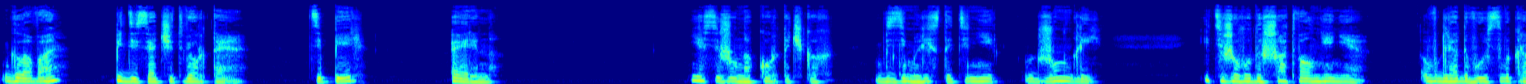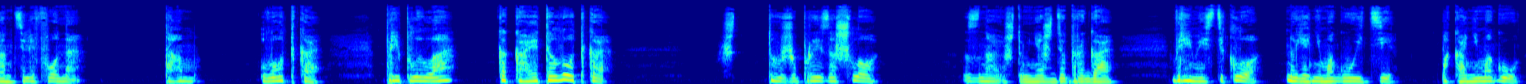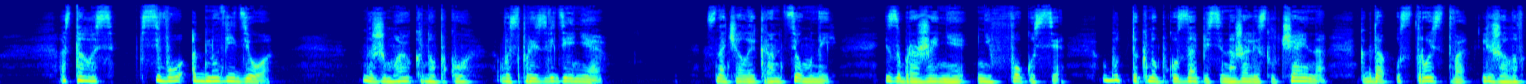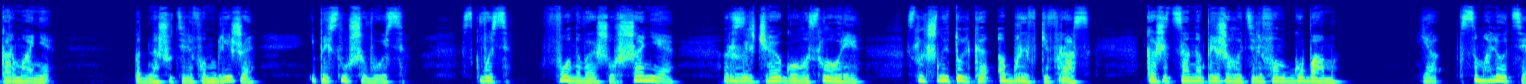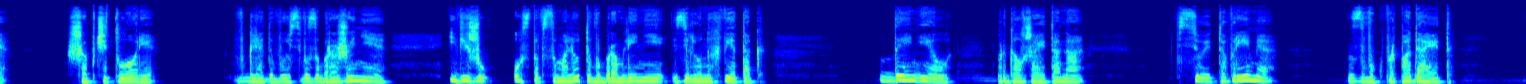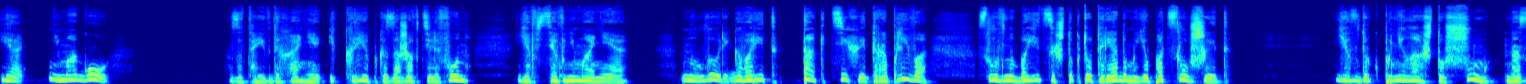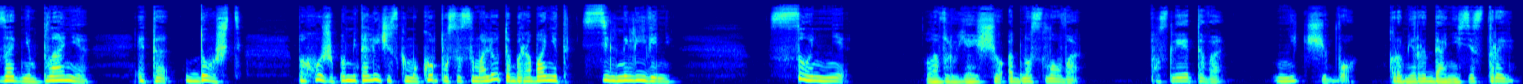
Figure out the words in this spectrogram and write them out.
Глава 54. Теперь Эрин. Я сижу на корточках в землистой тени джунглей и тяжело дыша от волнения, вглядываюсь в экран телефона. Там лодка. Приплыла какая-то лодка. Что же произошло? Знаю, что меня ждет рыга. Время истекло, но я не могу идти. Пока не могу. Осталось всего одно видео. Нажимаю кнопку воспроизведения. Сначала экран темный, изображение не в фокусе, будто кнопку записи нажали случайно, когда устройство лежало в кармане. Подношу телефон ближе и прислушиваюсь. Сквозь фоновое шуршание различаю голос Лори. Слышны только обрывки фраз. Кажется, она прижала телефон к губам. «Я в самолете», — шепчет Лори. Вглядываюсь в изображение и вижу остов самолета в обрамлении зеленых веток. «Дэниел», — продолжает она, — «все это время...» Звук пропадает. «Я не могу...» Затаив дыхание и крепко зажав телефон, я вся внимание. Но Лори говорит так тихо и торопливо, словно боится, что кто-то рядом ее подслушает. Я вдруг поняла, что шум на заднем плане — это дождь. Похоже, по металлическому корпусу самолета барабанит сильный ливень. «Сонни!» Ловлю я еще одно слово. После этого ничего, кроме рыданий сестры.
